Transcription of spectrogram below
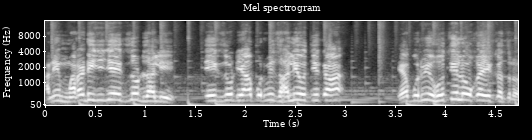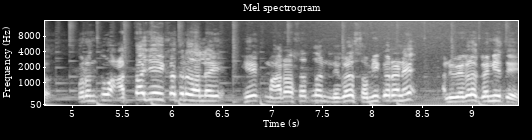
आणि मराठीची जी एकजूट झाली ती एकजूट यापूर्वी झाली होती का? यापूर्वी होती लोक एकत्र. परंतु आता जे एकत्र झालंय हे एक महाराष्ट्रातलं निगळ समीकरण आहे. आणि वेगळं गणित आहे.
